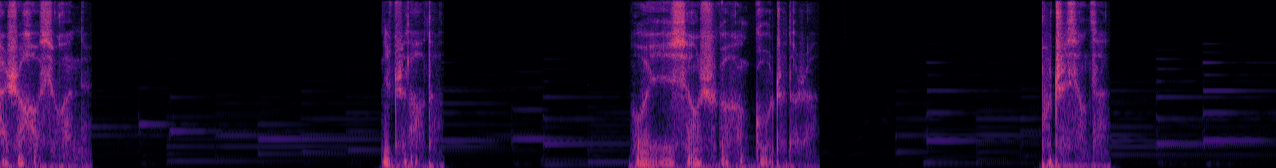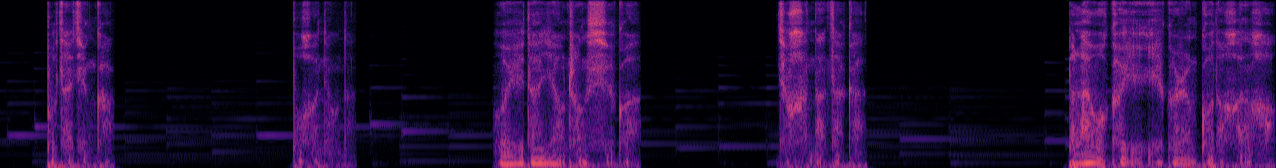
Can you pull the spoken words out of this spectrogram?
还是好喜欢你。你知道的，我一向是个很固执的人，不吃香菜，不踩井盖，不喝牛奶。我一旦养成习惯，就很难再改。本来我可以一个人过得很好。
